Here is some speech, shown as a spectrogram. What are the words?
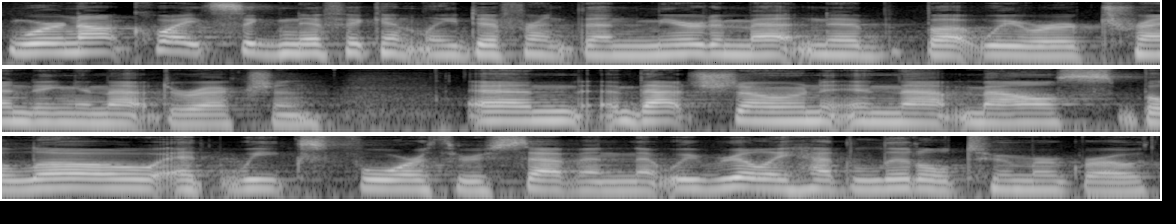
We're not quite significantly different than mirdametinib, but we were trending in that direction. And that's shown in that mouse below at weeks four through seven, that we really had little tumor growth.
